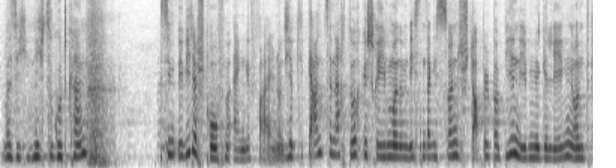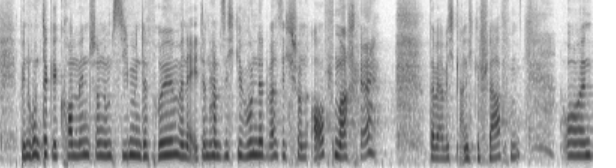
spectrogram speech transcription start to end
was ich nicht so gut kann, sind mir wieder Strophen eingefallen. Und ich habe die ganze Nacht durchgeschrieben und am nächsten Tag ist so ein Stapel Papier neben mir gelegen und bin runtergekommen, schon um sieben in der Früh. Meine Eltern haben sich gewundert, was ich schon aufmache. Dabei habe ich gar nicht geschlafen. Und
